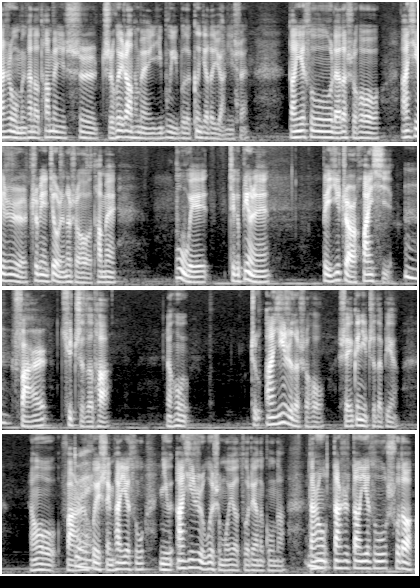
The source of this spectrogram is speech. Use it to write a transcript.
但是我们看到他们是只会让他们一步一步的更加的远离神。当耶稣来的时候，安息日治病救人的时候，他们不为这个病人被医治而欢喜，嗯反而去指责他。然后，这安息日的时候，谁给你治的病？然后反而会审判耶稣，你安息日为什么要做这样的工呢？但是，嗯但是当耶稣说到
